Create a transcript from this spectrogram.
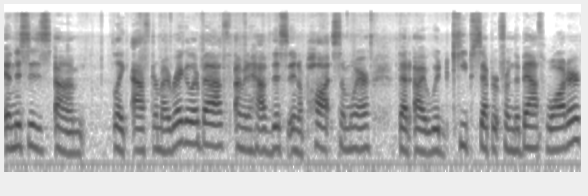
And this is um, like after my regular bath, I'm to have this in a pot somewhere that I would keep separate from the bath water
